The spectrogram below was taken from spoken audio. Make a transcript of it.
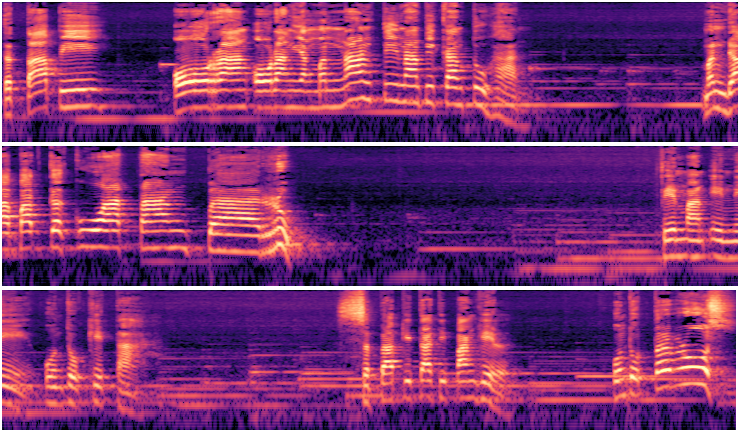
Tetapi orang-orang yang menanti-nantikan Tuhan mendapat kekuatan baru. Firman ini untuk kita, sebab kita dipanggil untuk terus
